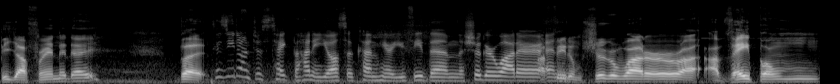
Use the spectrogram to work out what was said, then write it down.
be your friend today? But Because you don't just take the honey, you also come here, you feed them the sugar water. I and feed them sugar water. I, I vape them.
